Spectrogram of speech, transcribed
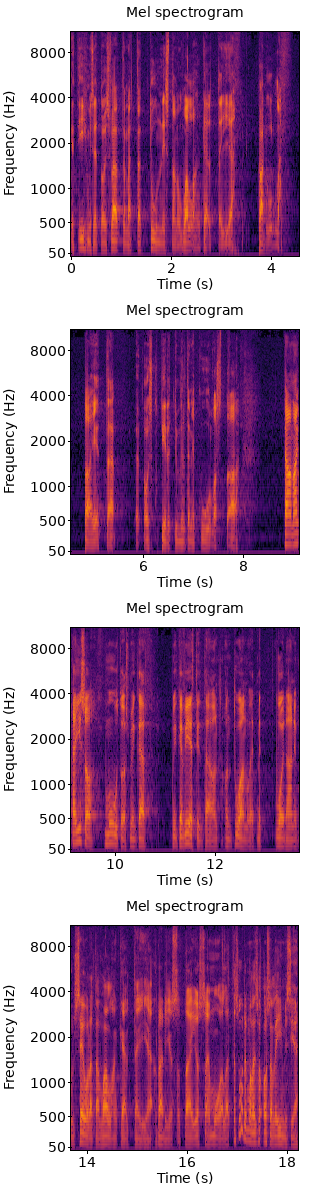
että ihmiset olisi välttämättä tunnistanut vallankäyttäjiä kadulla tai että olisi tiedetty, miltä ne kuulostaa. Tämä on aika iso muutos, minkä, minkä viestintä on, on tuonut, että me voidaan niin seurata vallankäyttäjiä radiossa tai jossain muualla. Että suurimmalle osalle ihmisiä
